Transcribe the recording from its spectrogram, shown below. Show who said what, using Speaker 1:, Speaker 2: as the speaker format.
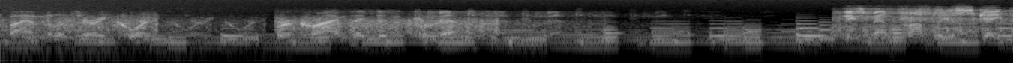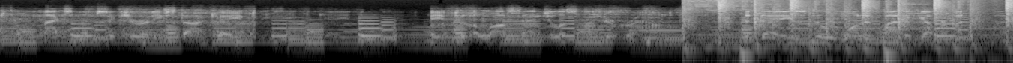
Speaker 1: sentenced by a military court for a crime they didn't commit. These men promptly escaped from maximum
Speaker 2: security stockade
Speaker 1: into the Los
Speaker 2: Angeles underground.
Speaker 1: Today, still wanted by the government.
